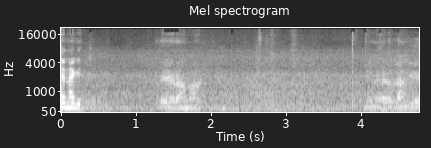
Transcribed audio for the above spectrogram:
ಚೆನ್ನಾಗಿತ್ತು. ರಾಮ. ನೀವು ಹೇಳ್ದಂಗೆ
